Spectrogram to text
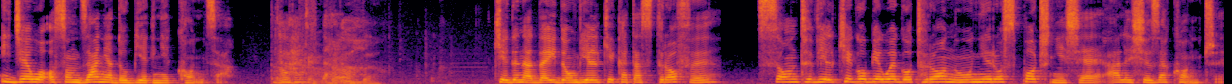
i dzieło osądzania dobiegnie końca. Prawda. Kiedy nadejdą wielkie katastrofy, sąd wielkiego białego tronu nie rozpocznie się, ale się zakończy.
